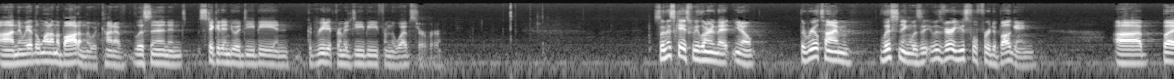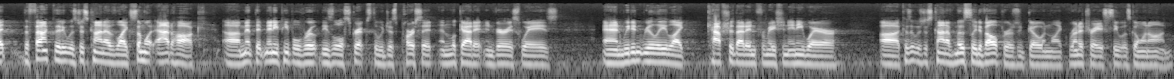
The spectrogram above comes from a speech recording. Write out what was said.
Uh, and then we had the one on the bottom that would kind of listen and stick it into a DB and could read it from a DB from the web server. So in this case, we learned that you know the real-time listening was it was very useful for debugging, uh, but the fact that it was just kind of like somewhat ad hoc uh, meant that many people wrote these little scripts that would just parse it and look at it in various ways and we didn't really like capture that information anywhere because uh, it was just kind of mostly developers would go and like run a trace, see what was going on.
